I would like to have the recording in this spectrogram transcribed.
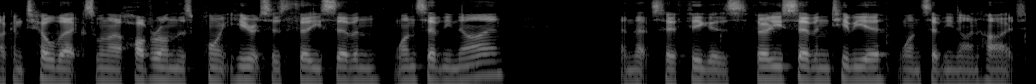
I can tell that because when I hover on this point here, it says 37, 179. And that's her figures. 37 tibia, 179 height.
